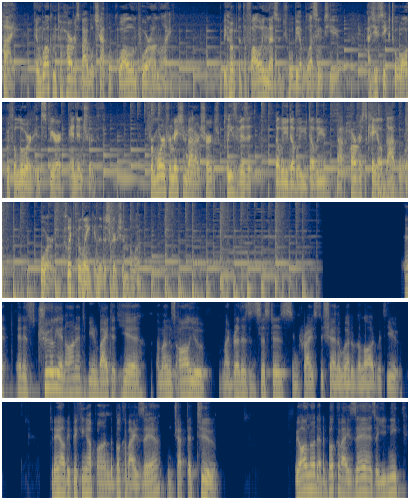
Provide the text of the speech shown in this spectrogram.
Hi, and welcome to Harvest Bible Chapel Kuala Lumpur Online. We hope that the following message will be a blessing to you as you seek to walk with the Lord in spirit and in truth. For more information about our church, please visit www.harvestkl.org or click the link in the description below. It, it is truly an honor to be invited here amongst all you my brothers and sisters in Christ to share the word of the Lord with you. Today I'll be picking up on the book of Isaiah in chapter 2. We all know that the book of Isaiah is a unique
